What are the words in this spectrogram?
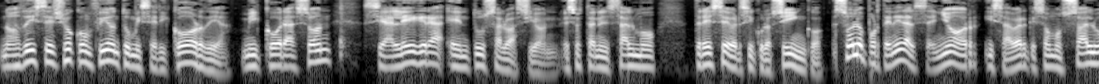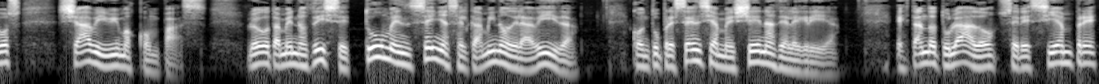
nos dice, yo confío en tu misericordia, mi corazón se alegra en tu salvación. Eso está en el Salmo 13, versículo 5. Solo por tener al Señor y saber que somos salvos, ya vivimos con paz. Luego también nos dice, tú me enseñas el camino de la vida, con tu presencia me llenas de alegría. Estando a tu lado, seré siempre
